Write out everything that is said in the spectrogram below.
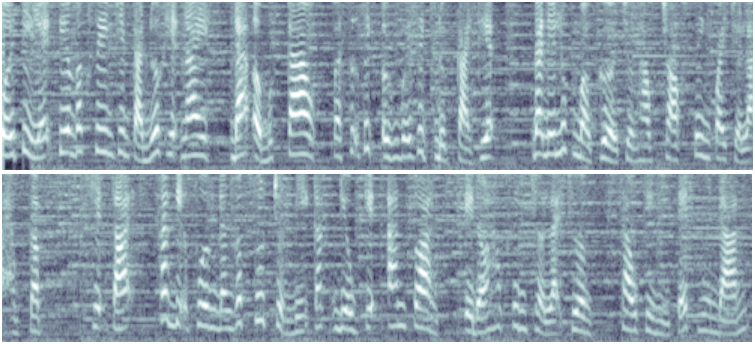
Với tỷ lệ tiêm vaccine trên cả nước hiện nay đã ở mức cao và sự thích ứng với dịch được cải thiện, đã đến lúc mở cửa trường học cho học sinh quay trở lại học tập. Hiện tại, các địa phương đang gấp rút chuẩn bị các điều kiện an toàn để đón học sinh trở lại trường sau kỳ nghỉ Tết Nguyên đán.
